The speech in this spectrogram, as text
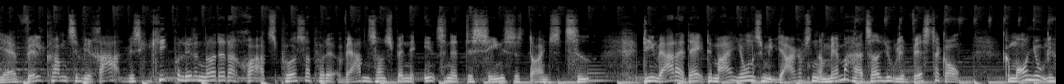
Ja, velkommen til Viral. Vi skal kigge på lidt af noget af det, der rørt på sig på det verdensomspændende internet det seneste døgns tid. Din hverdag i dag, det er mig, Jonas Emil Jacobsen, og med mig har jeg taget Julie Vestergaard. Godmorgen, Julie.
